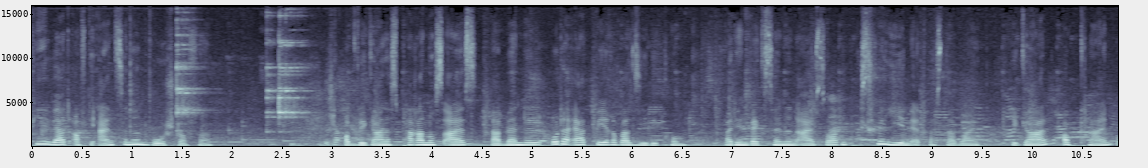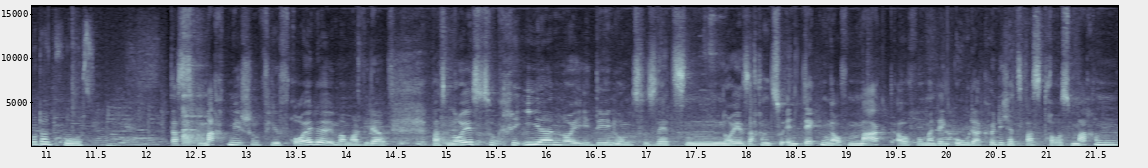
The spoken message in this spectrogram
viel Wert auf die einzelnen Rohstoffe. Ob veganes Paranusseis, Lavendel oder Erdbeere Basilikum. Bei den wechselnden Eissorten ist für jeden etwas dabei, egal ob klein oder groß. Das macht mir schon viel Freude, immer mal wieder was Neues zu kreieren, neue Ideen umzusetzen, neue Sachen zu entdecken auf dem Markt, auch wo man denkt, oh, da könnte ich jetzt was draus machen.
